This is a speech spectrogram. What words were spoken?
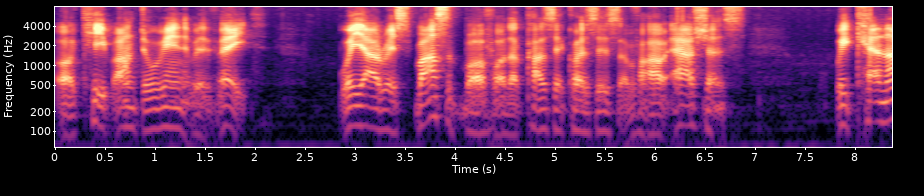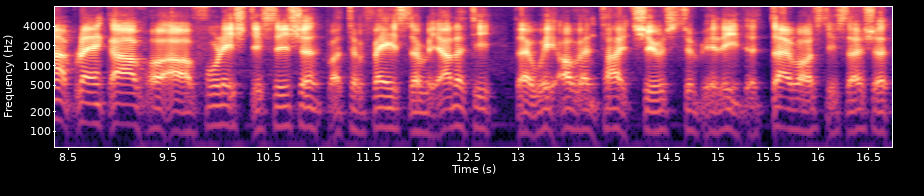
or keep on doing with faith. We are responsible for the consequences of our actions. We cannot blame God for our foolish decision, but to face the reality that we oftentimes choose to believe the devil's deception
